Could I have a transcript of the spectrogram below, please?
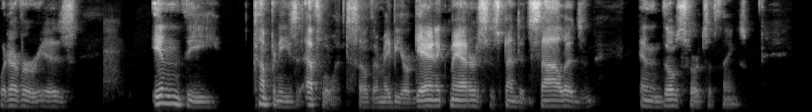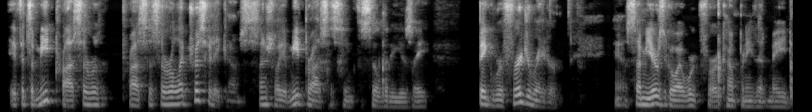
whatever is in the company's effluent. So there may be organic matter, suspended solids, and, and those sorts of things. If it's a meat processor, processor, electricity comes. Essentially, a meat processing facility is a big refrigerator. You know, some years ago, I worked for a company that made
